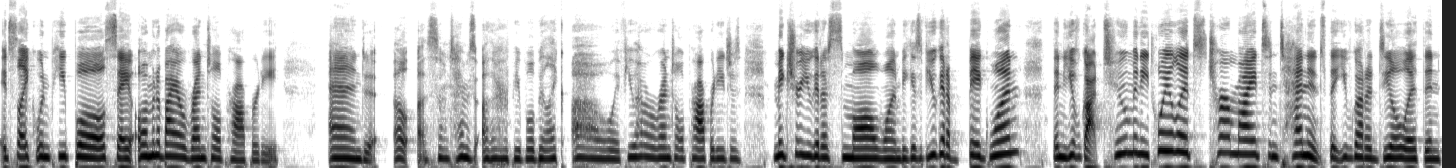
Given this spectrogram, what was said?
it's like when people say, oh, I'm going to buy a rental property. And uh, sometimes other people will be like, oh, if you have a rental property, just make sure you get a small one because if you get a big one, then you've got too many toilets, termites, and tenants that you've got to deal with. And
